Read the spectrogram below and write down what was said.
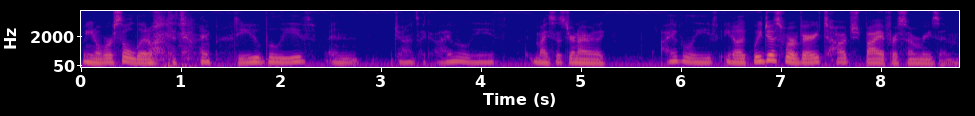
you know, we're so little at the time. Do you believe? And John's like, I believe. My sister and I were like, I believe. You know, like we just were very touched by it for some reason.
